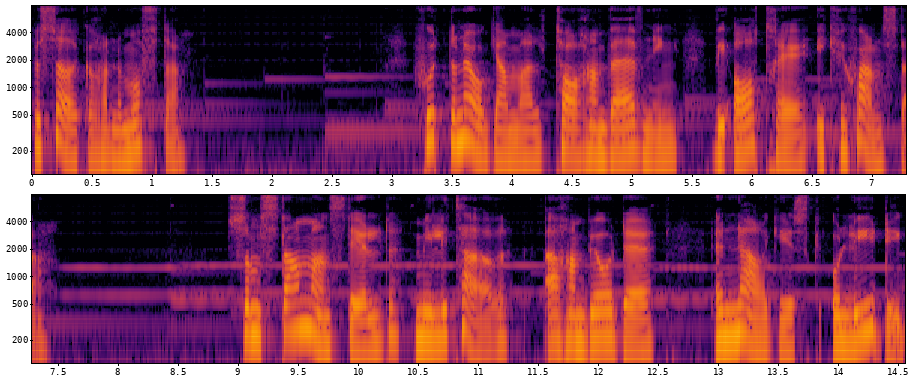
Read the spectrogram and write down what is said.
besöker han dem ofta. 17 år gammal tar han vävning vid A3 i Kristianstad. Som stamanställd militär är han både energisk och lydig.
